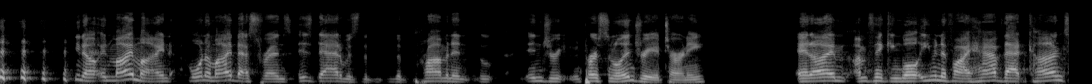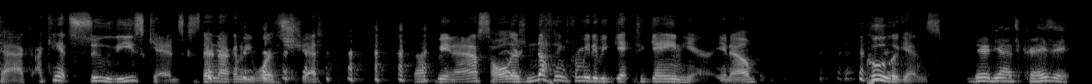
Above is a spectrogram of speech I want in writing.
you know, in my mind, one of my best friends, his dad was the, the prominent injury, personal injury attorney. And I'm I'm thinking, well, even if I have that contact, I can't sue these kids because they're not going to be worth shit. Not to be an asshole. There's nothing for me to be ga- to gain here, you know. Hooligans. Dude, yeah, it's crazy.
